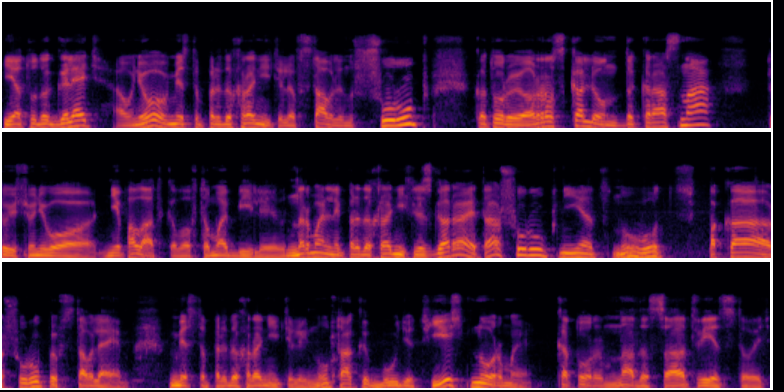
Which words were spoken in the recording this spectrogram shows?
Я туда глядь, а у него вместо предохранителя вставлен шуруп, который раскален до красна, то есть у него неполадка в автомобиле, нормальный предохранитель сгорает, а шуруп нет. Ну вот, пока шурупы вставляем вместо предохранителей, ну так и будет. Есть нормы, которым надо соответствовать.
